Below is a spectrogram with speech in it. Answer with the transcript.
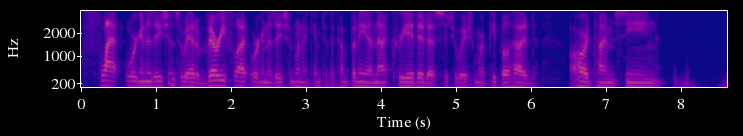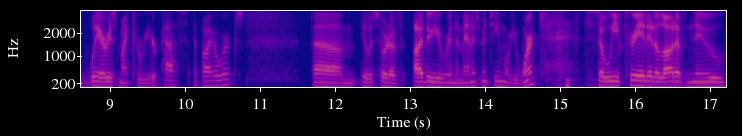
flat organization. So we had a very flat organization when I came to the company, and that created a situation where people had a hard time seeing where is my career path at Bioworks. Um, it was sort of either you were in the management team or you weren't. so we've created a lot of new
